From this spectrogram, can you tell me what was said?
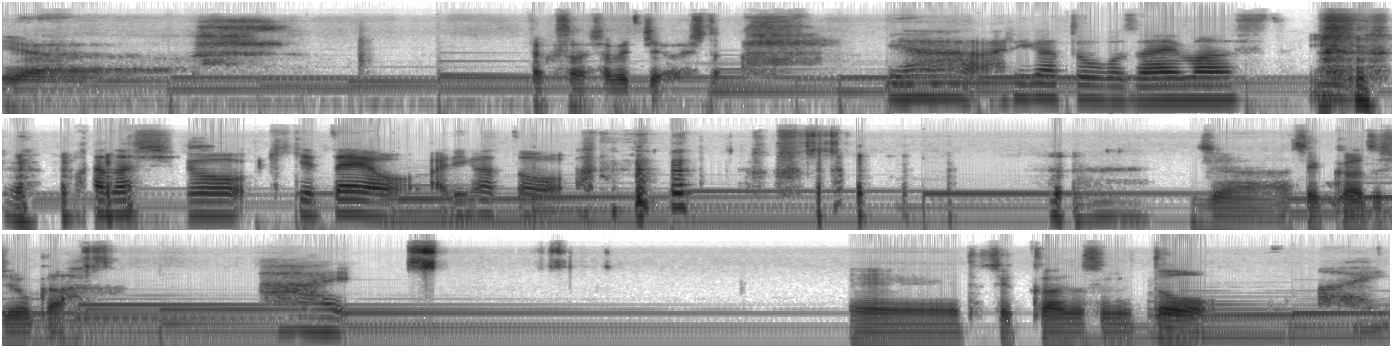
いやーたくさん喋っちゃいました。いやーありがとうございます。いいお話を聞けたよ。ありがと じゃあチェックアウトしようか。う。はい。えーとチェックアウトするとはい。い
